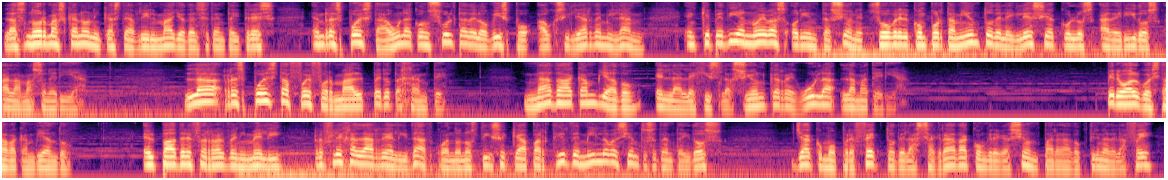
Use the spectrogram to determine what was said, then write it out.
Las normas canónicas de abril-mayo del 73, en respuesta a una consulta del obispo auxiliar de Milán, en que pedía nuevas orientaciones sobre el comportamiento de la Iglesia con los adheridos a la masonería. La respuesta fue formal pero tajante. Nada ha cambiado en la legislación que regula la materia. Pero algo estaba cambiando. El padre Ferrar Benimeli refleja la realidad cuando nos dice que a partir de 1972, ya como prefecto de la Sagrada Congregación para la Doctrina de la Fe,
